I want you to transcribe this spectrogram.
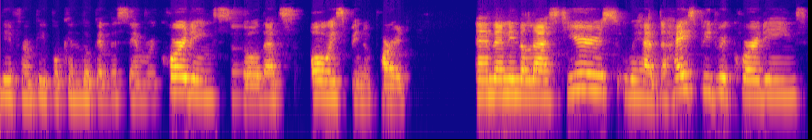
different people can look at the same recordings so that's always been a part. And then in the last years we had the high speed recordings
